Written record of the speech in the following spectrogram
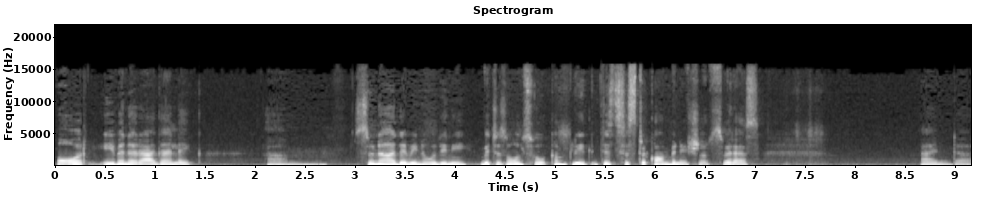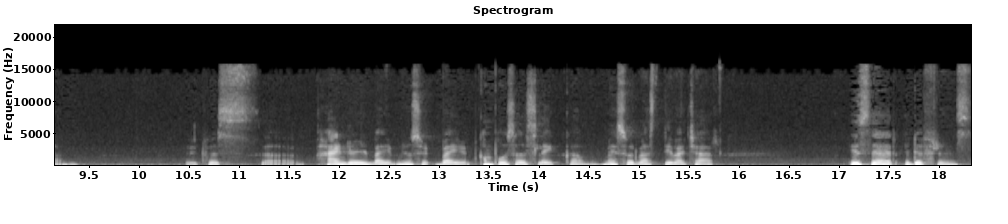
or even a raga like um, Sunada Vinodini which is also complete, it's just a combination of swaras and um, it was uh, handled by music by composers like um, Mysore Vasudevachar. Is there a difference?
